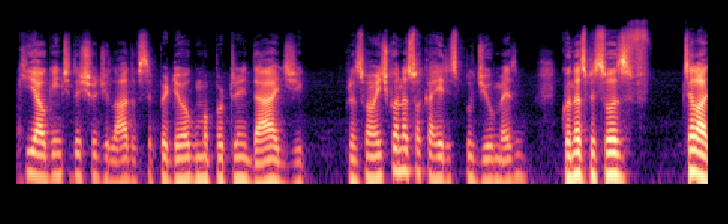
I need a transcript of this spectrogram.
que alguém te deixou de lado, você perdeu alguma oportunidade, principalmente quando a sua carreira explodiu mesmo? Quando as pessoas, sei lá,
